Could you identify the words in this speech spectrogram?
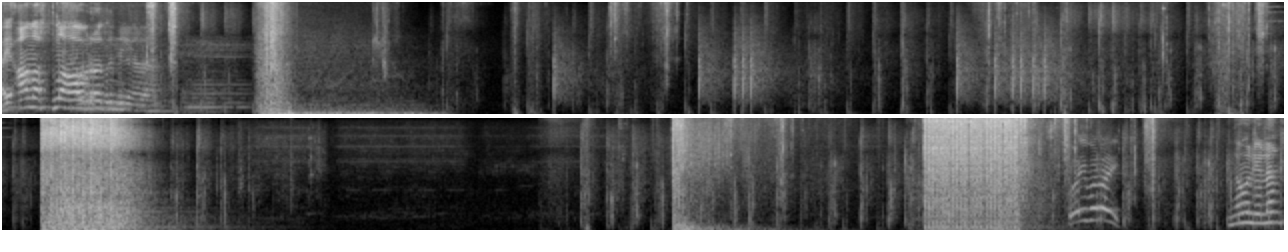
Ay anasını avradını ya. Ne oluyor lan?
